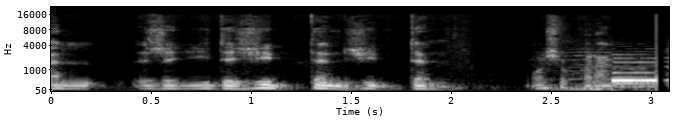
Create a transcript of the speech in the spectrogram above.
الجيدة جدا جدا. وشكرا.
